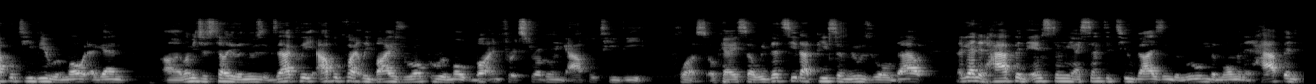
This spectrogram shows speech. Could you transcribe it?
Apple TV remote. Again, uh, let me just tell you the news exactly. Apple quietly buys Roku remote button for its struggling Apple TV Plus. Okay, so we did see that piece of news rolled out. Again, it happened instantly. I sent it to you guys in the room the moment it happened,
